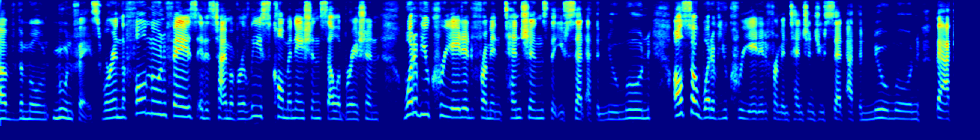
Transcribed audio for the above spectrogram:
of the moon, moon phase. We're in the full moon phase. It is time of release, culmination, celebration. What have you created from intentions that you set at the new moon? Also, what have you created from intentions you set at the new moon back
